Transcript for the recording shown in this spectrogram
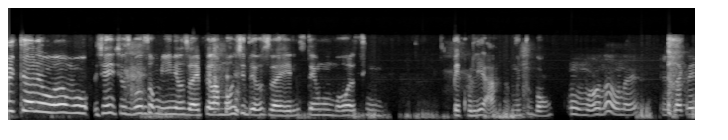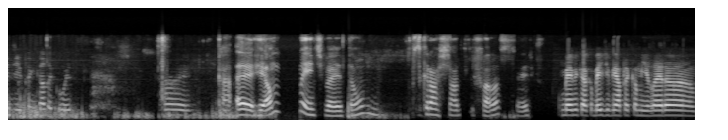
ai, cara, eu amo. Gente, os Bolsominions, velho, pelo amor de Deus, velho, eles têm um humor, assim, peculiar, muito bom. Humor não, né? Eles acreditam em cada coisa. Ai, É, realmente, velho, é tão escrachado que fala sério. o meme que eu acabei de enviar pra Camila era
